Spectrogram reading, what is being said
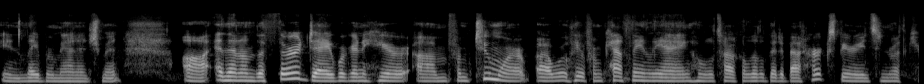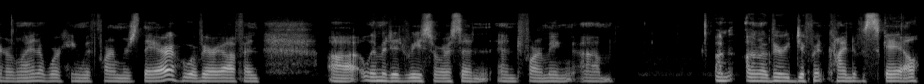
in labor management. Uh, and then on the third day, we're going to hear um, from two more. Uh, we'll hear from Kathleen Liang, who will talk a little bit about her experience in North Carolina, working with farmers there, who are very often uh, limited resource and, and farming um, on, on, a very different kind of scale.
